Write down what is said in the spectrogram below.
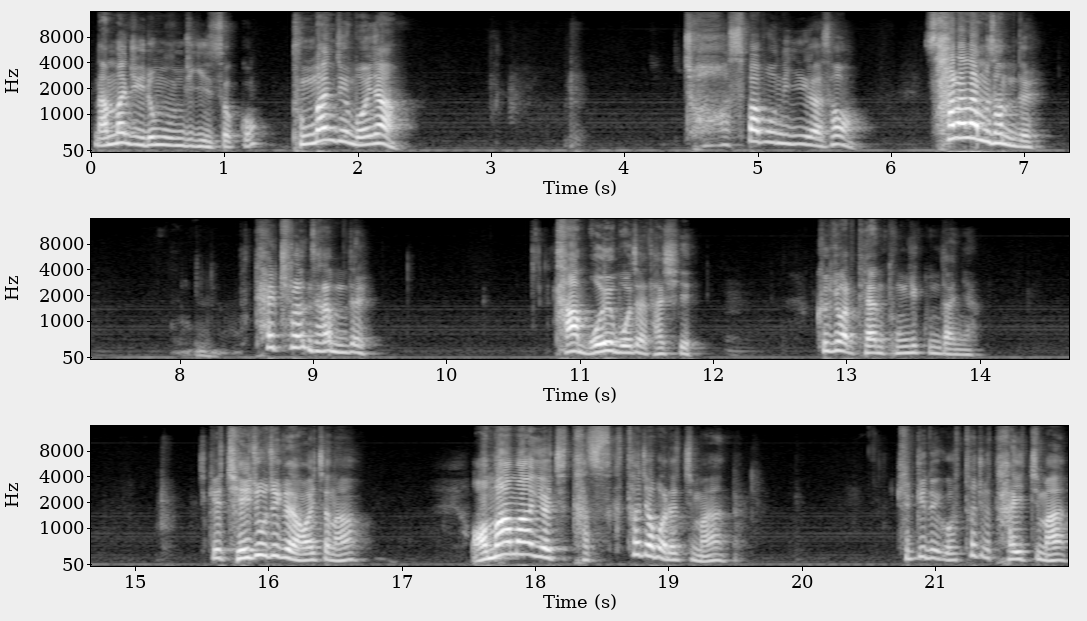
남만주 이런 움직임이 있었고, 북만주는 뭐냐? 저 스파본이 가서 살아남은 사람들, 탈출한 사람들, 다 모여보자, 다시. 그게 바로 대한 독립군단이야. 그 제조적이 나와 있잖아. 어마어마하게 다 흩어져 버렸지만, 죽기도 있고 흩어지고 다 있지만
